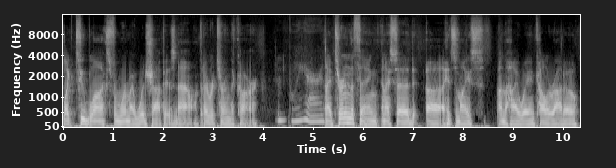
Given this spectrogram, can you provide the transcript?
like two blocks from where my wood shop is now that I returned the car. Weird. And I turned in the thing, and I said, uh, I hit some ice on the highway in Colorado.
